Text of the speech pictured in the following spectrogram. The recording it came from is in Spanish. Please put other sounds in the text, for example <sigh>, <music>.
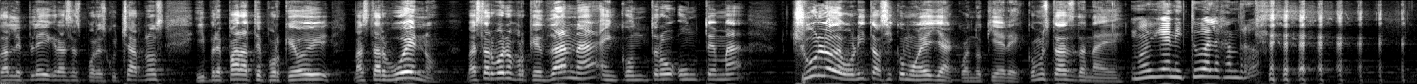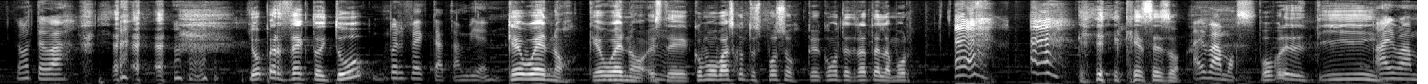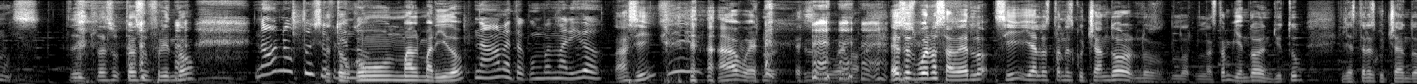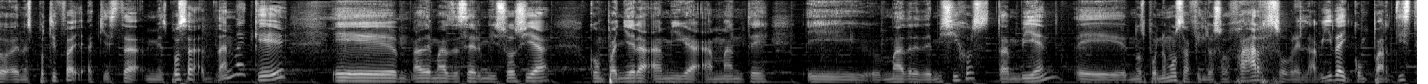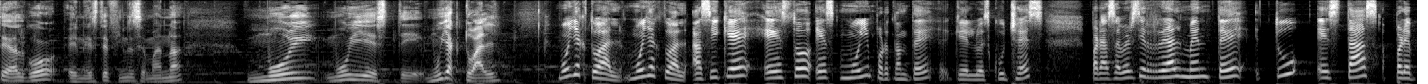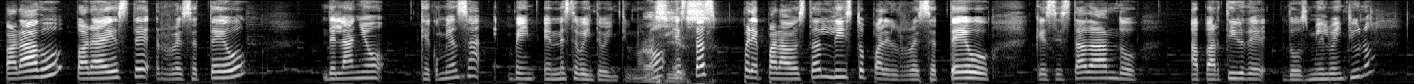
darle play, gracias por escucharnos y prepárate porque hoy va a estar bueno. Va a estar bueno porque Dana encontró un tema chulo de bonito, así como ella cuando quiere. ¿Cómo estás, Danae? Muy bien, ¿y tú, Alejandro? <laughs> ¿Cómo te va? <laughs> Yo perfecto, ¿y tú? Perfecta también. Qué bueno, qué bueno. Este, ¿cómo vas con tu esposo? ¿Qué- ¿Cómo te trata el amor? <laughs> ¿Qué es eso? Ahí vamos. Pobre de ti. Ahí vamos. ¿Te- ¿Estás, estás sufriendo? <laughs> No, no estoy ¿Te sufriendo. tocó un mal marido? No, me tocó un buen marido. ¿Ah, sí? <laughs> ah, bueno, eso es bueno. Eso es bueno saberlo. Sí, ya lo están escuchando, lo, lo- la están viendo en YouTube y la están escuchando en Spotify. Aquí está mi esposa, Dana, que eh, además de ser mi socia, compañera, amiga, amante y madre de mis hijos, también eh, nos ponemos a filosofar sobre la vida y compartiste algo en este fin de semana muy, muy, este, muy actual. Muy actual, muy actual. Así que esto es muy importante que lo escuches para saber si realmente tú estás preparado para este reseteo del año que comienza vein- en este 2021, ¿no? Así es. ¿Estás preparado, estás listo para el reseteo que se está dando a partir de 2021?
